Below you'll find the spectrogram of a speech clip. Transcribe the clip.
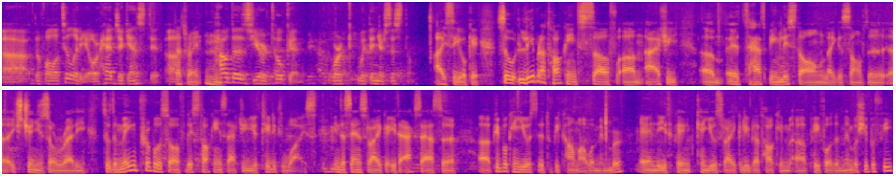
uh, the volatility or hedge against it, uh, That's right, mhm. How does your token work within your system? I see. Okay. So Libra token itself, um, actually, um, it has been listed on like some of the uh, exchanges already. So the main purpose of this token is actually utility-wise, in the sense like it acts as a uh, people can use it to become our member, and it can, can use like Libra token uh, pay for the membership fee,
